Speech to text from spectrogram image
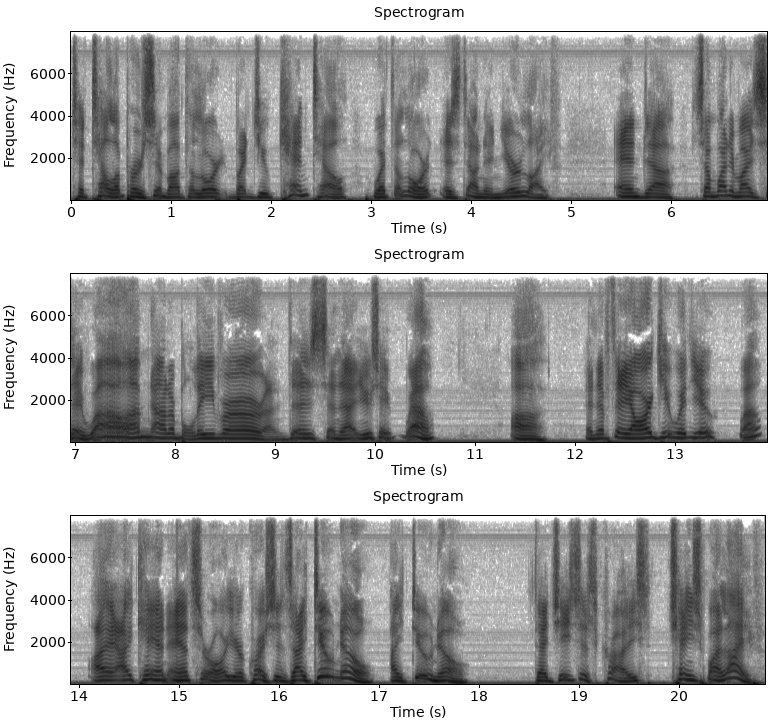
to tell a person about the Lord, but you can tell what the Lord has done in your life. And uh, somebody might say, Well, I'm not a believer, and this and that. You say, Well, uh, and if they argue with you, well, I, I can't answer all your questions. I do know, I do know that Jesus Christ changed my life.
